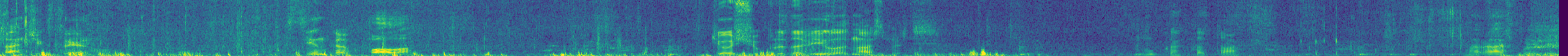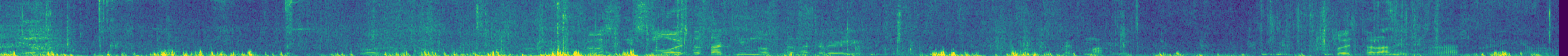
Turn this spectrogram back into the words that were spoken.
каштанчик стрельнул. Стенка впала. Тещу придавила насмерть. Ну, как-то так. Гараж пролетел. Все снесло. Это так немножко накрыли. Как могли. С той стороны гараж пролетел.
